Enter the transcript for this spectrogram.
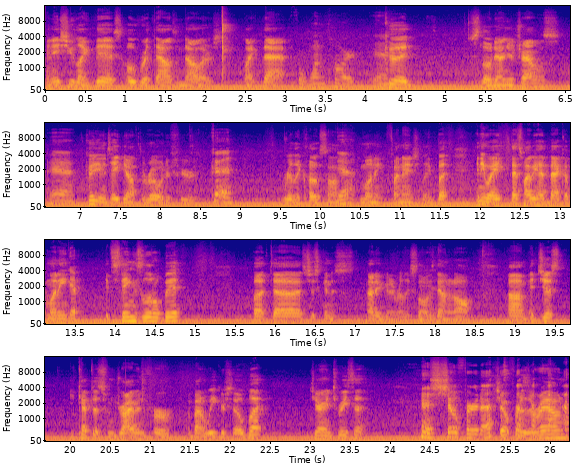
an issue like this, over a thousand dollars, like that, For one part. Yeah. could slow down your travels. Yeah. Could even take you off the road if you're Could. Really close on Yeah. money financially. But anyway, that's why we have backup money. Yep. It stings a little bit, but uh, it's just gonna not even gonna really slow us down at all. Um, it just it kept us from driving for about a week or so. But Jerry and Teresa Chauffeured us. chauffeured us around.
